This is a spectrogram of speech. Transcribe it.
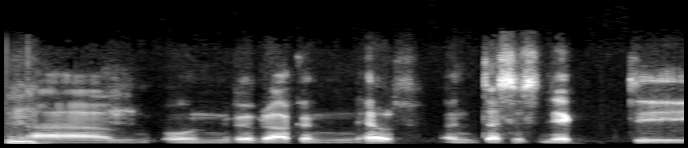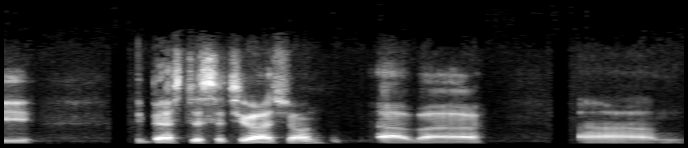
Mhm. Ähm, und wir brauchen Hilfe. Und das ist nicht die, die beste Situation, aber ähm,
